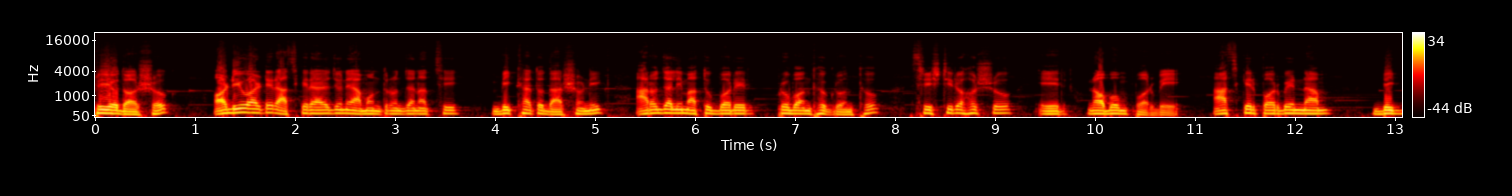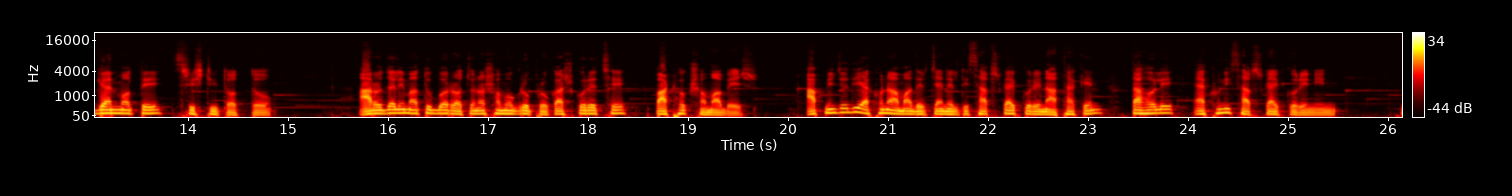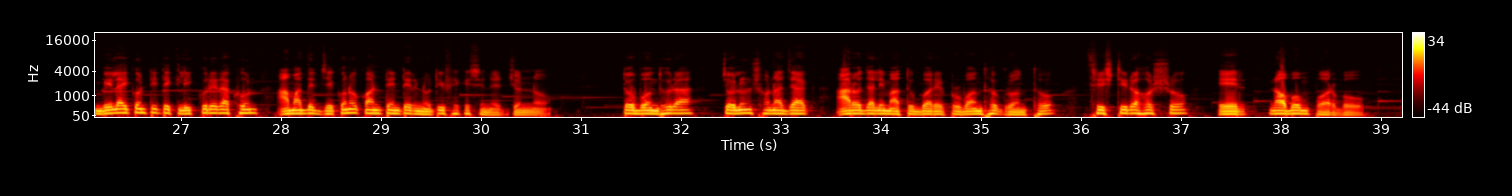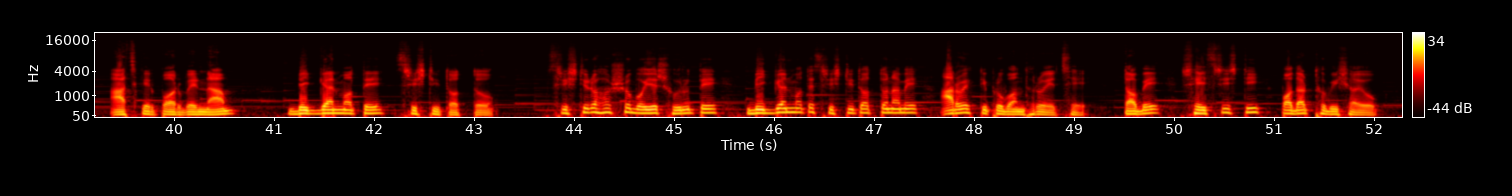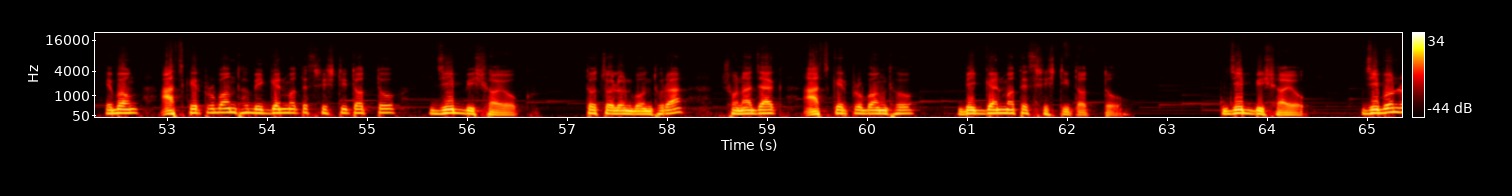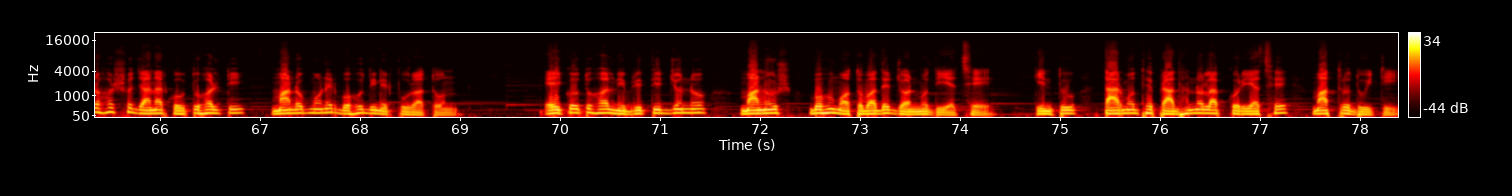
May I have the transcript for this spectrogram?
প্রিয় দর্শক, অডিও আর্টের আজকের আয়োজনে আমন্ত্রণ জানাচ্ছি বিখ্যাত দার্শনিক আরজালি মাতুব্বরের প্রবন্ধ গ্রন্থ সৃষ্টি রহস্য এর নবম পর্বে। আজকের পর্বের নাম বিজ্ঞান মতে সৃষ্টিতত্ত্ব আরজালি মাতুব্বর রচনা সমগ্র প্রকাশ করেছে পাঠক সমাবেশ। আপনি যদি এখনও আমাদের চ্যানেলটি সাবস্ক্রাইব করে না থাকেন, তাহলে এখনই সাবস্ক্রাইব করে নিন। বেল আইকনটিতে ক্লিক করে রাখুন আমাদের যে কোনো কন্টেন্টের নোটিফিকেশনের জন্য। তো বন্ধুরা, চলুন শোনা যাক আরজালি মাতুব্বরের প্রবন্ধ গ্রন্থ সৃষ্টি রহস্য এর নবম পর্ব। আজকের পর্বের নাম বিজ্ঞান মতে সৃষ্টিতত্ত্ব সৃষ্টি রহস্য বইয়ের শুরুতে বিজ্ঞান মতে সৃষ্টিতত্ত্ব নামে আরও একটি প্রবন্ধ রয়েছে। তবে সেই সৃষ্টি পদার্থ বিষয়ক এবং আজকের প্রবন্ধ বিজ্ঞান মতে সৃষ্টিতত্ত্ব জীব বিষয়ক। তো চলুন বন্ধুরা, শোনা যাক আজকের প্রবন্ধ বিজ্ঞান মতে সৃষ্টিতত্ত্ব। জীব বিষয়ক। জীবন রহস্য জানার কৌতূহলটি মানব মনের বহুদিনের পুরাতন। এই কৌতূহল নিবৃত্তির জন্য মানুষ বহু মতবাদের জন্ম দিয়েছে, কিন্তু তার মধ্যে প্রাধান্য লাভ করিয়াছে মাত্র দুইটি।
